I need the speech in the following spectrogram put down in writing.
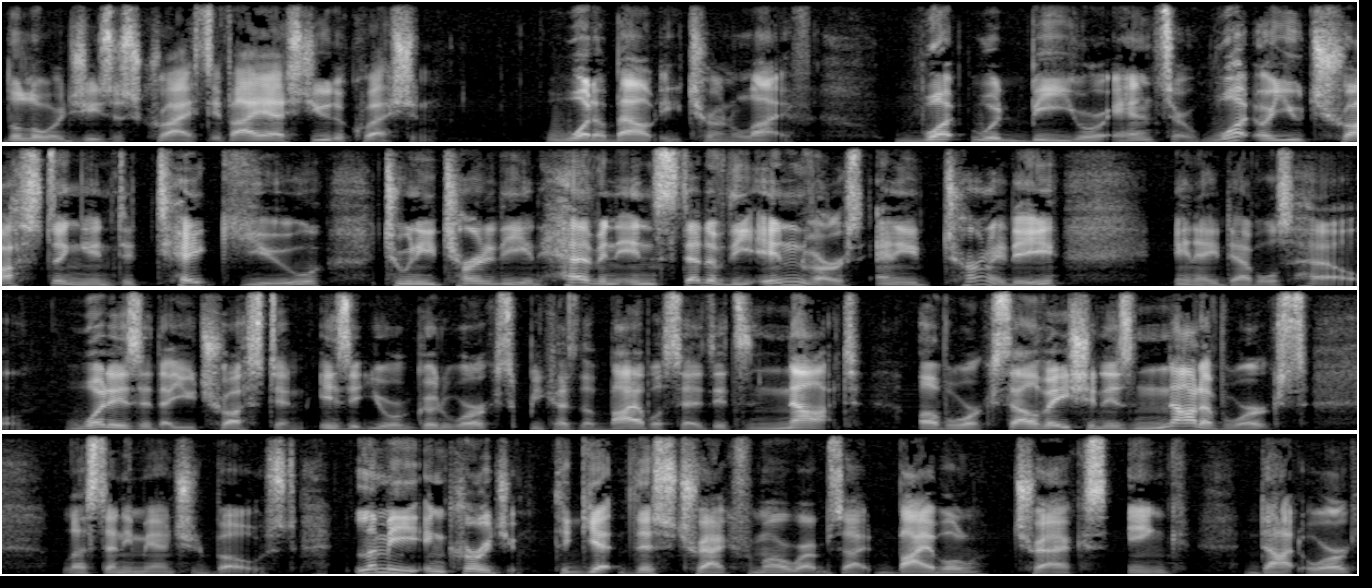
the Lord Jesus Christ? If I asked you the question, What about eternal life? What would be your answer? What are you trusting in to take you to an eternity in heaven instead of the inverse, an eternity in a devil's hell? What is it that you trust in? Is it your good works? Because the Bible says it's not of works. Salvation is not of works, lest any man should boast. Let me encourage you to get this tract from our website, Bible Tracts Inc org.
